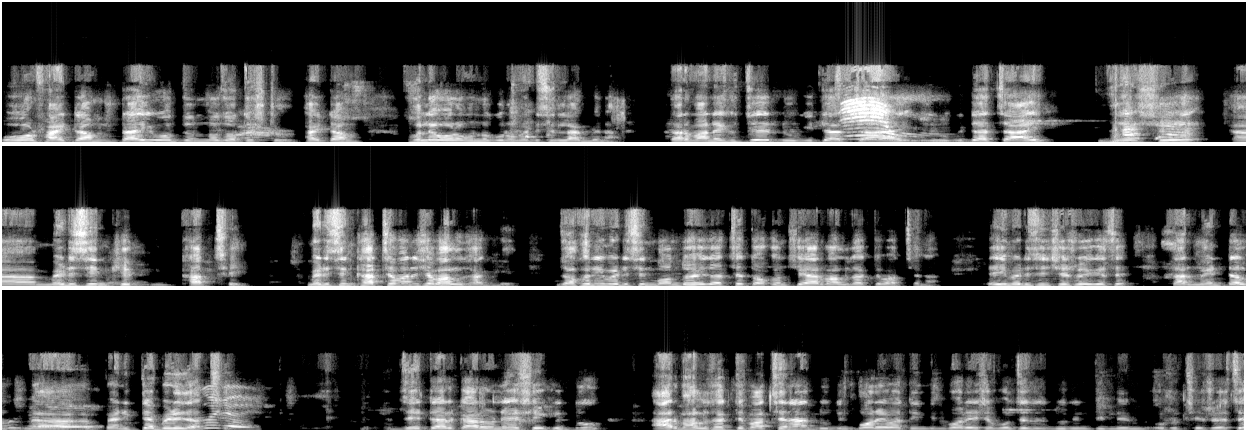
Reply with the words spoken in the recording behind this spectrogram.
ওর ফাইটামটাই ওর জন্য যথেষ্ট। ফাইটাম হলে ওর অন্য কোনো মেডিসিন লাগবে না। তার মানে হচ্ছে রুগীটা চাই রুগীটা চাই যে সে মেডিসিন খাচ্ছে। মেডিসিন খাচ্ছে মানে সে ভালো থাকবে। যখনই মেডিসিন বন্ধ হয়ে যাচ্ছে তখন সে আর ভালো থাকতে পারছে না। এই মেডিসিন শেষ হয়ে গেছে তার মেন্টাল প্যানিকটা বেড়ে যাচ্ছে। যেটার কারণে সে কিন্তু আর ভালো থাকতে পারছে না। দুদিন পরে বা তিন দিন পরে এসে বলছে যে দুদিন তিন দিন ওষুধ শেষ হয়েছে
